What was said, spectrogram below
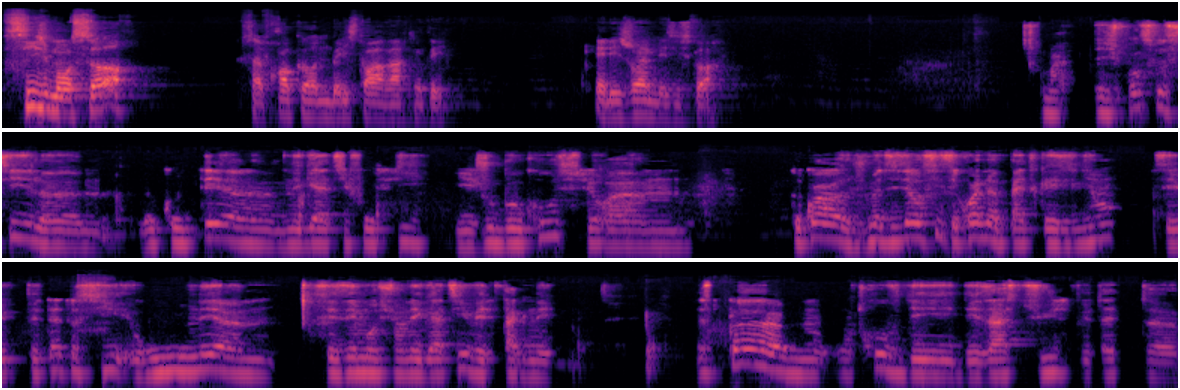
si je m'en sors, ça fera encore une belle histoire à raconter. Et les gens aiment les histoires. Et je pense aussi le, côté euh, négatif aussi, il joue beaucoup sur. euh, quoi, je me disais aussi, c'est quoi ne pas être résilient? C'est peut-être aussi ruminer euh, ses émotions négatives et stagner. Est-ce que euh, on trouve des, astuces peut-être euh,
